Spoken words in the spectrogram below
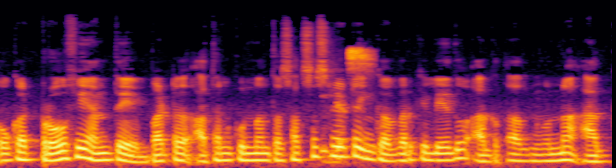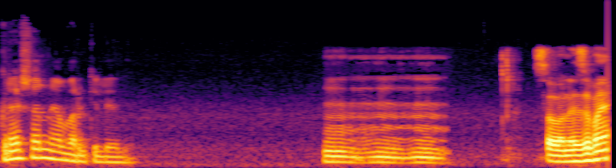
ఒక ట్రోఫీ అంతే. బట్ అతనికి ఉన్నంత సక్సెస్ రేట్ ఇంకెవరికి లేదు. అగ్- అతనికి ఉన్న అగ్రెషన్ ఎవరికి లేదు. సో నిజమే.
